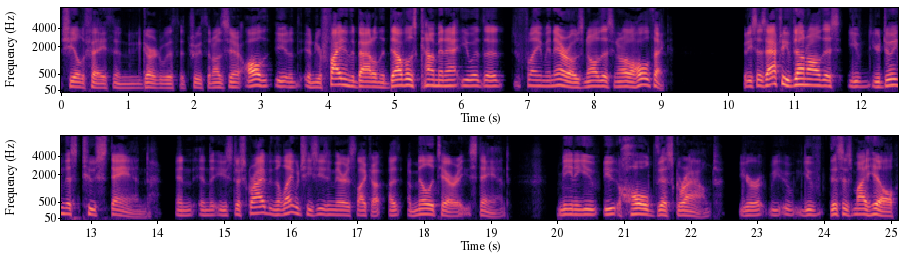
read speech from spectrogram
shield of faith and guarded with the truth and all this. You know, all you know, and you're fighting the battle, and the devil's coming at you with the flaming arrows and all this, you know, the whole thing. But he says, after you've done all this, you you're doing this to stand and and the, he's describing the language he's using there is like a, a, a, military stand, meaning you you hold this ground. You're you, you've this is my hill.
